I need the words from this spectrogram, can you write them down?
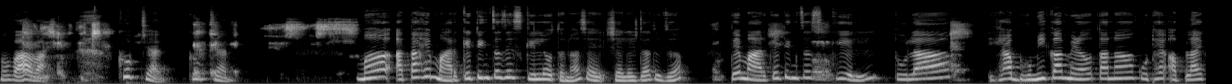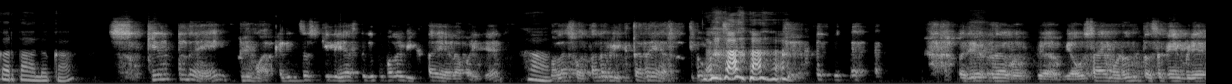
वा वा. खूप छान खूप छान. मग आता हे मार्केटिंगचं जे स्किल होतं ना शैलेशदा तुझं ते मार्केटिंगचं स्किल तुला ह्या भूमिका मिळवताना कुठे अप्लाय करता आलं का? स्किल नाही मार्केटिंगचं स्किल हे असतं की तुम्हाला विकता यायला पाहिजे. हा. मला स्वतःला विकता नाही आलं. म्हणजे व्यवसाय म्हणून तसं काही म्हणजे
